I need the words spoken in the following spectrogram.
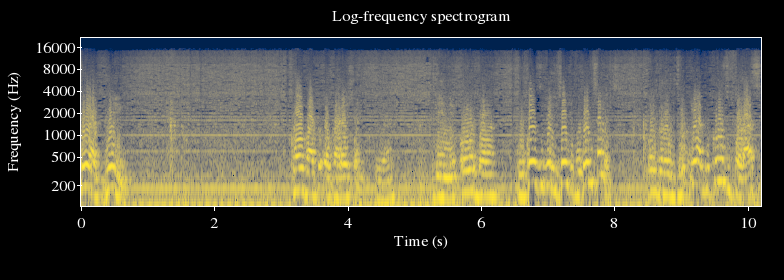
who are doing covert operations in order to because even change for themselves. Yeah, because for us,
